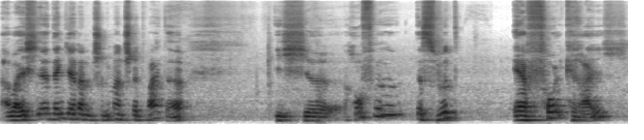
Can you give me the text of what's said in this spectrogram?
aber ich äh, denke ja dann schon immer einen Schritt weiter. Ich äh, hoffe, es wird erfolgreich,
